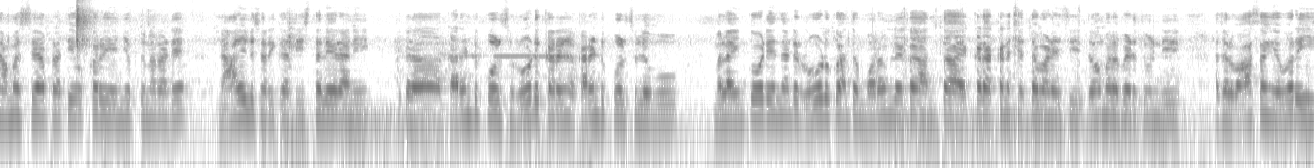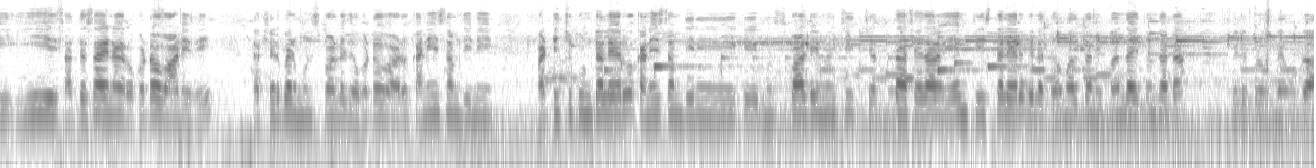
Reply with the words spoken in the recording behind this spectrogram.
సమస్య ప్రతి ఒక్కరు ఏం చెప్తున్నారంటే నాళీలు సరిగ్గా తీస్తలేరని. ఇక్కడ current poles road current current poles లేవు. మళ్ళీ ఇంకోటి ఏంటంటే రోడ్డుకు అంత మొరం లేక అంత ఎక్కడక్కడ చెత్త పడేసి దోమలు పెడుతుంది అసలు వాస్తవం ఎవరు ఈ ఈ సత్యసాయి నగర్ ఒకటో వాడేది. లక్షడిపేట మున్సిపాలిటీ ఒకటో వాడు. కనీసం దీన్ని పట్టించుకుంటలేరు. కనీసం దీనికి మున్సిపాలిటీ నుంచి చెత్త చెదారం ఏం తీస్తలేరు. వీళ్ళ దోమలతో ఇబ్బంది అవుతుందట. వీళ్ళు ఇప్పుడు మేము గా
